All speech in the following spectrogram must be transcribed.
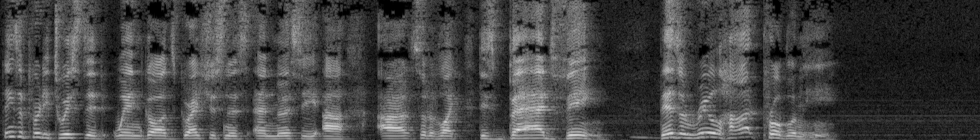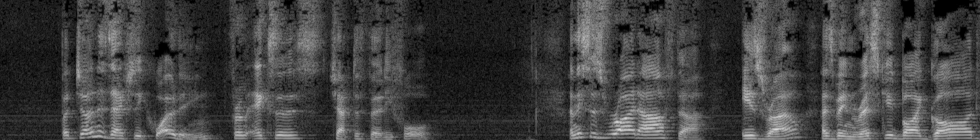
Things are pretty twisted when God's graciousness and mercy are, are sort of like this bad thing. There's a real heart problem here. But Jonah's actually quoting from Exodus chapter 34. And this is right after Israel has been rescued by God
